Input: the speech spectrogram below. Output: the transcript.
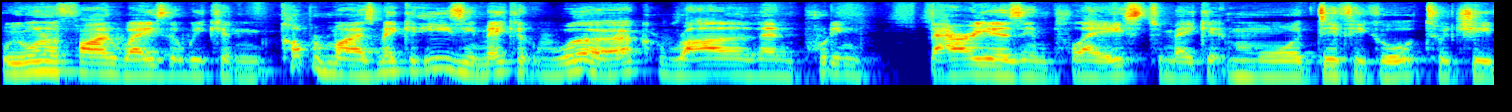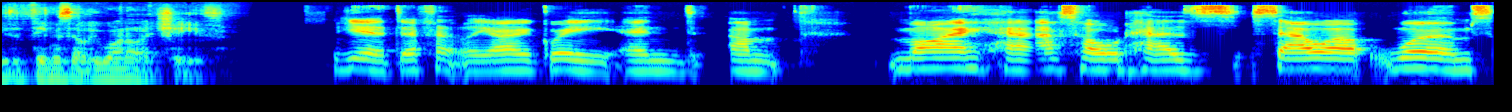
We want to find ways that we can compromise, make it easy, make it work, rather than putting barriers in place to make it more difficult to achieve the things that we want to achieve. Yeah, definitely. I agree. And um my household has sour worms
